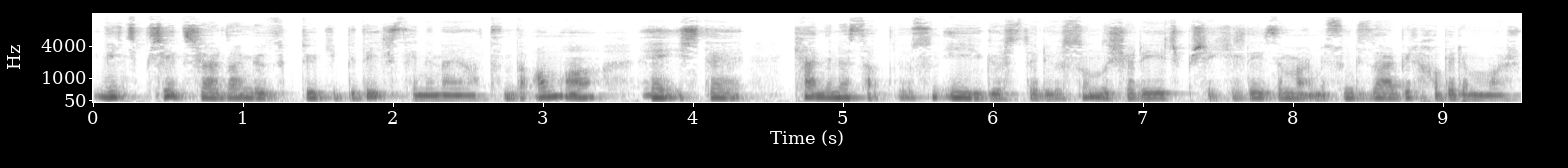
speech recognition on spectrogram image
hiçbir şey dışarıdan gözüktüğü gibi değil senin hayatında ama e, işte kendine saklıyorsun, iyi gösteriyorsun, dışarıya hiçbir şekilde izin vermiyorsun. Güzel bir haberim var.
